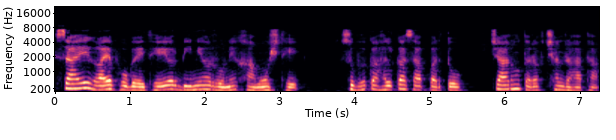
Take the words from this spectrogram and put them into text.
سائے غائب ہو گئے تھے اور بینے اور رونے خاموش تھے۔ صبح کا ہلکا سا پرتو چاروں طرف چھن رہا تھا۔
